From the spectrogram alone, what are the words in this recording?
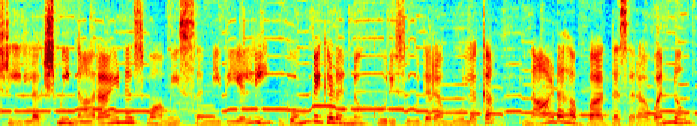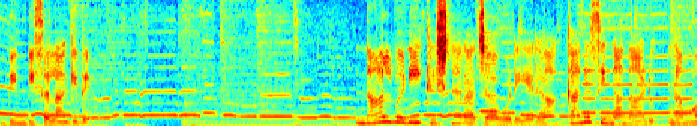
ಶ್ರೀ ಲಕ್ಷ್ಮೀ ನಾರಾಯಣ ಸ್ವಾಮಿ ಸನ್ನಿಧಿಯಲ್ಲಿ ಗೊಂಬೆಗಳನ್ನು ಕೂರಿಸುವುದರ ಮೂಲಕ ನಾಡಹಬ್ಬ ದಸರಾವನ್ನು ಬಿಂಬಿಸಲಾಗಿದೆ. ನಾಲ್ವಡಿ ಕೃಷ್ಣರಾಜ ಒಡೆಯರ ಕನಸಿನ ನಾಡು, ನಮ್ಮ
